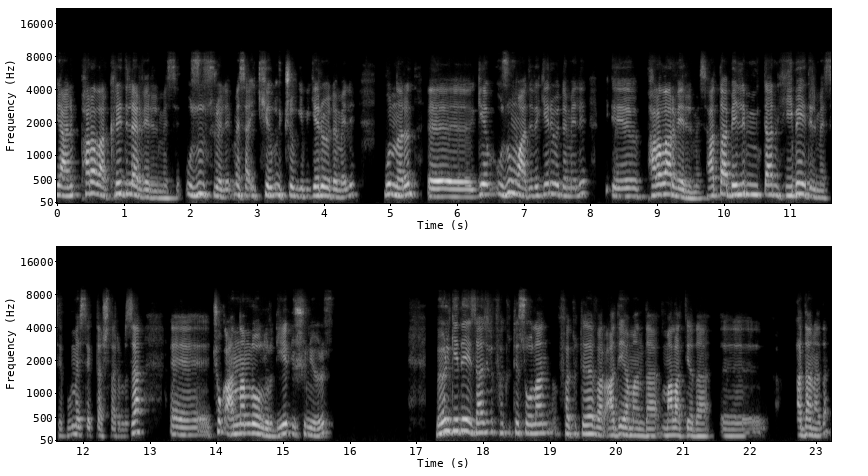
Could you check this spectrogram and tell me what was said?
yani paralar, krediler verilmesi uzun süreli mesela 2 yıl, 3 yıl gibi geri ödemeli bunların e, uzun vadede geri ödemeli e, paralar verilmesi hatta belli bir miktarın hibe edilmesi bu meslektaşlarımıza e, çok anlamlı olur diye düşünüyoruz. Bölgede eczacılık fakültesi olan fakülteler var. Adıyaman'da, Malatya'da, e, Adana'da.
